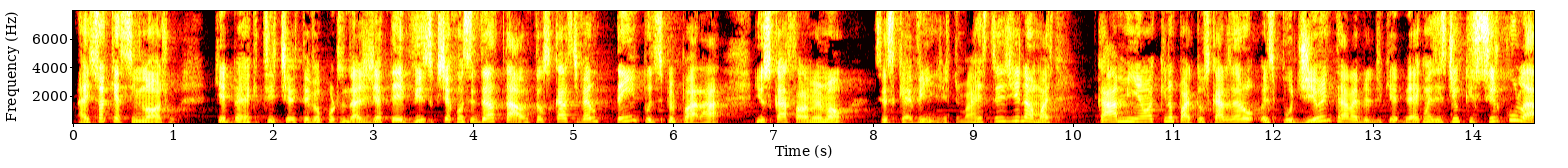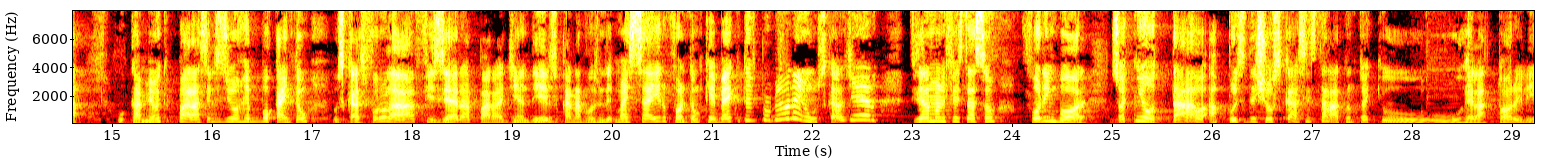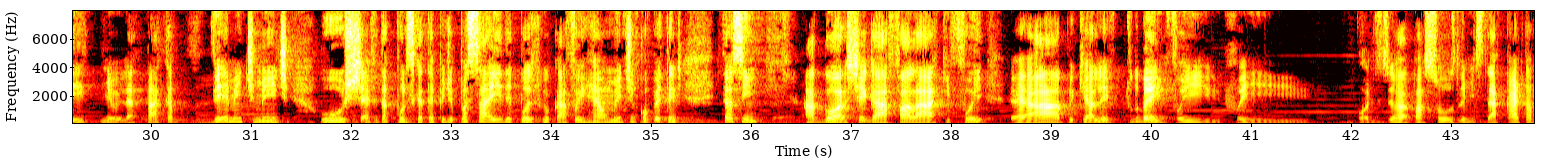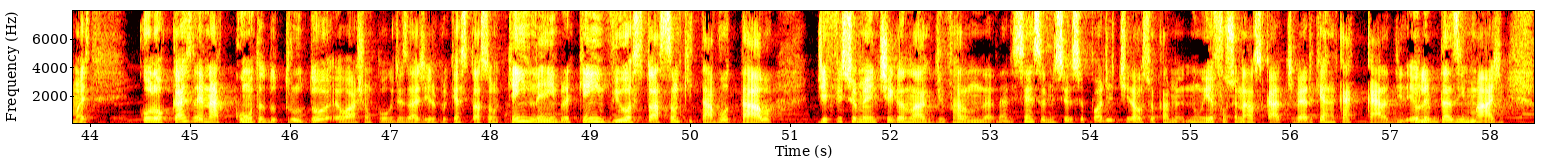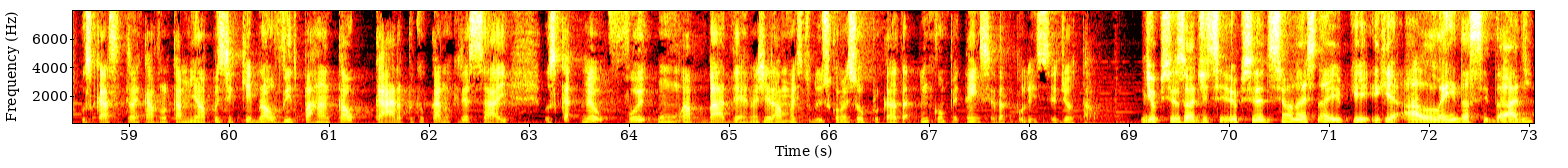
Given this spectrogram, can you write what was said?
Aí só que assim, lógico, Quebec teve a oportunidade de já ter visto que tinha acontecido tal. Então os caras tiveram tempo de se preparar e os caras falaram, meu irmão, vocês querem vir? A gente não vai restringir não, mas caminhão aqui no parque. Então os caras eram, eles podiam entrar na vila de Quebec, mas eles tinham que circular. O caminhão que parasse, eles iam rebocar. Então os caras foram lá, fizeram a paradinha deles, o carnavalzinho deles, mas saíram fora. Então Quebec não teve problema nenhum. Os caras vieram, fizeram a manifestação, foram embora. Só que em Ottawa, a polícia deixou os caras se instalar. Tanto é que o, o relatório, ele, meu, ele ataca veementemente o chefe da polícia que até pediu para sair depois, porque o cara foi realmente incompetente. Então assim, Agora, chegar a falar que foi. É, ah, porque a lei. Tudo bem, foi. foi pode dizer, ah, passou os limites da carta, mas colocar isso daí na conta do Trudeau eu acho um pouco de exagero, porque a situação. Quem lembra, quem viu a situação que estava Ottawa dificilmente chegando lá de falando, dá licença, você pode tirar o seu caminhão. Não ia funcionar. Os caras tiveram que arrancar a cara. De... Eu lembro das imagens, os caras se trancavam no caminhão, depois tinha que quebrar o vidro para arrancar o cara, porque o cara não queria sair. Os car... Meu, foi uma baderna geral, mas tudo isso começou por causa da incompetência da polícia de Ottawa. E eu preciso, eu preciso adicionar isso daí, porque que além da cidade,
